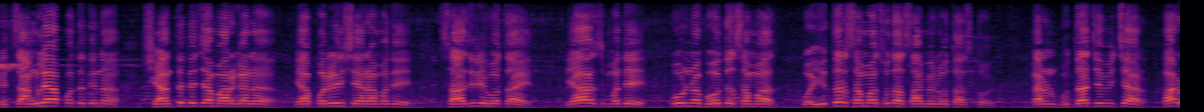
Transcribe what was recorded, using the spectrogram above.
हे चांगल्या पद्धतीनं शांततेच्या मार्गानं या परळी शहरामध्ये साजरी होत आहेत. यामध्ये पूर्ण बौद्ध समाज व इतर समाजसुद्धा सामील होत असतो कारण बुद्धाचे विचार फार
